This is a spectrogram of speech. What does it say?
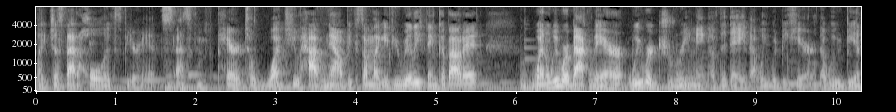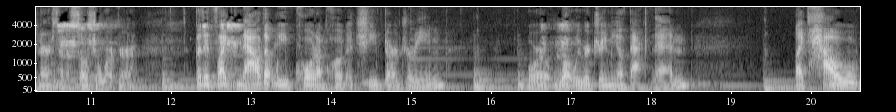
Like just that whole experience as compared to what you have now because I'm like if you really think about it, when we were back there, we were dreaming of the day that we would be here, that we would be a nurse and a social worker. But it's like now that we've quote unquote achieved our dream or mm-hmm. what we were dreaming of back then, like how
